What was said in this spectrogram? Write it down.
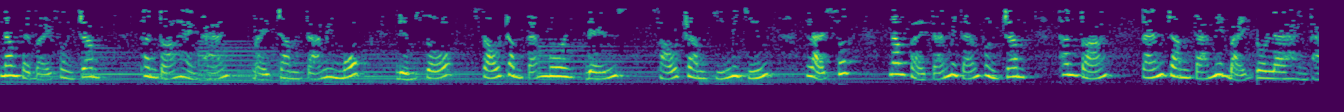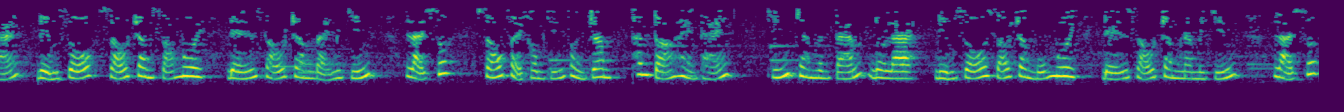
5,7%, thanh toán hàng tháng 781, điểm số 680 đến 699, lãi suất 5,88%, thanh toán 887 đô la hàng tháng, điểm số 660 đến 679, lãi suất 6,09%, thanh toán hàng tháng 908 đô la, điểm số 640 đến 659, lãi suất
